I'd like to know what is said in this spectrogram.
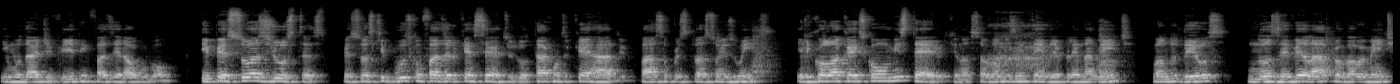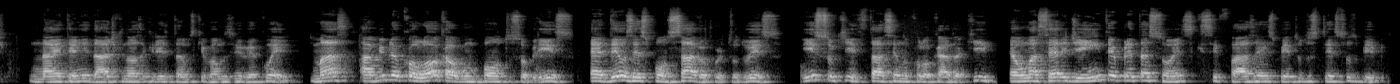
em mudar de vida, em fazer algo bom. E pessoas justas, pessoas que buscam fazer o que é certo, lutar contra o que é errado e passam por situações ruins. Ele coloca isso como um mistério, que nós só vamos entender plenamente quando Deus nos revelar, provavelmente, na eternidade que nós acreditamos que vamos viver com Ele. Mas a Bíblia coloca algum ponto sobre isso? É Deus responsável por tudo isso? Isso que está sendo colocado aqui é uma série de interpretações que se faz a respeito dos textos bíblicos.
